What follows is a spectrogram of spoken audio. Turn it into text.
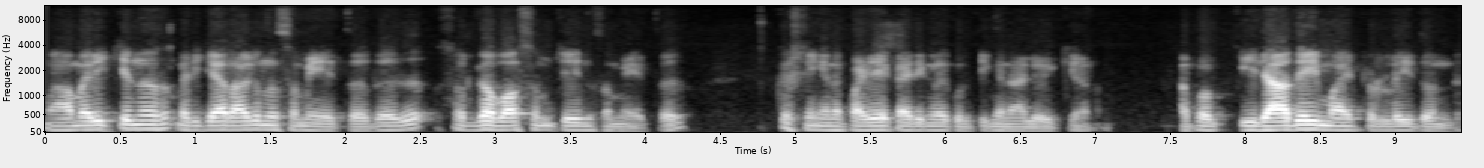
മരിക്കുന്ന മരിക്കാറാകുന്ന സമയത്ത് അതായത് സ്വർഗവാസം ചെയ്യുന്ന സമയത്ത് കൃഷ്ണൻ ഇങ്ങനെ പഴയ കാര്യങ്ങളെക്കുറിച്ച് ഇങ്ങനെ ആലോചിക്കുകയാണ്. അപ്പം ഈ രാധയുമായിട്ടുള്ള ഇതുണ്ട്.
